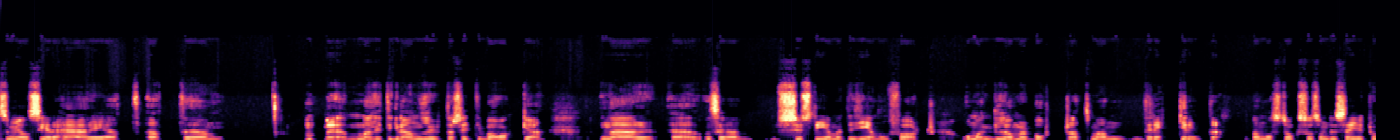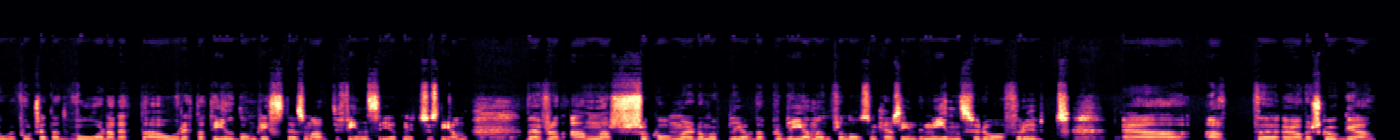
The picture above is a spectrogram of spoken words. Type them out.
som jag ser det här är att, att eh, man lite grann lutar sig tillbaka när eh, säga, systemet är genomfört och man glömmer bort att man, det räcker inte. Man måste också, som du säger Tove, fortsätta att vårda detta och rätta till de brister som alltid finns i ett nytt system. Därför att annars så kommer de upplevda problemen från de som kanske inte minns hur det var förut eh, att eh, överskugga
